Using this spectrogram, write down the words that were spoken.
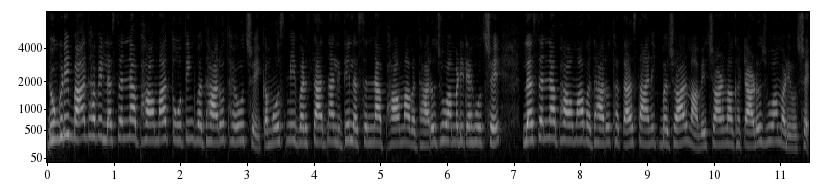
ડુંગળી બાદ હવે લસણના ભાવમાં તોતિંગ વધારો થયો છે. કમોસમી વરસાદના લીધે લસણના ભાવમાં વધારો જોવા મળી રહ્યો છે. લસણના ભાવમાં વધારો થતાં સ્થાનિક બજારમાં વેચાણમાં ઘટાડો જોવા મળ્યો છે.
